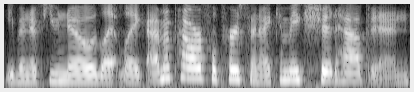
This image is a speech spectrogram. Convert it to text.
Even if you know that like I'm a powerful person, I can make shit happen.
